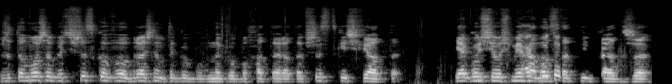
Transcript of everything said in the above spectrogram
Że to może być wszystko wyobraźnią tego głównego bohatera, te wszystkie światy. Jak on się uśmiecha Tak, bo to- ostatnim kadrze.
